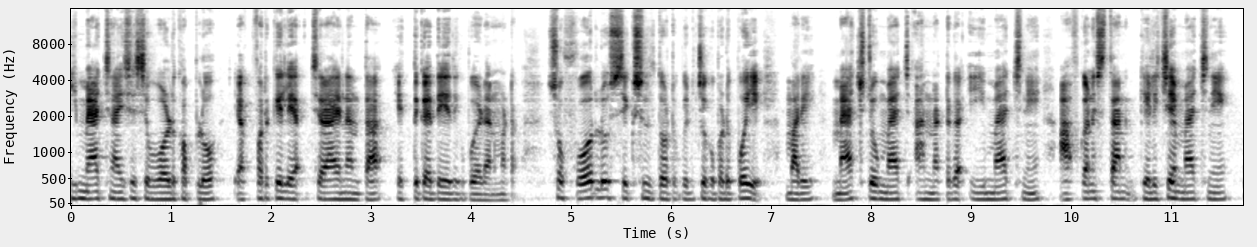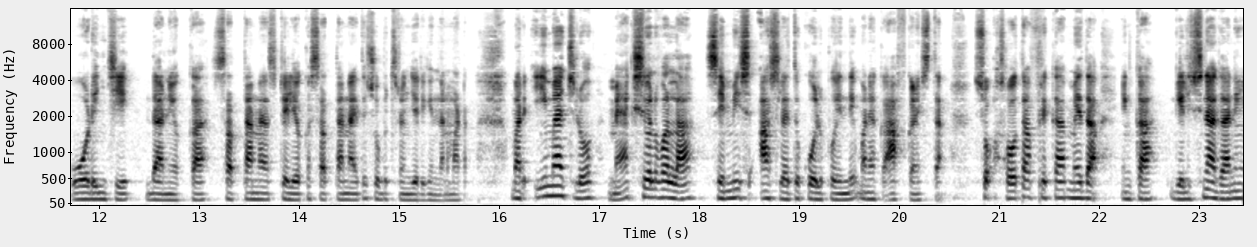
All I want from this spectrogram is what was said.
ఈ మ్యాచ్ని ఐసీసీ వరల్డ్ కప్లో ఎవరికి చేయనంత ఎత్తుకైతే ఎదిగిపోయాడు అనమాట సో ఫోర్లు సిక్స్లతో విరుచుకుపడిపోయి మరి మ్యాచ్ టు మ్యాచ్ అన్నట్టుగా ఈ మ్యాచ్ని ఆఫ్ఘనిస్తాన్ గెలిచే మ్యాచ్ని ఓడించి దాని యొక్క సత్తాన స్టైల్ యొక్క సత్తాన్ని అయితే చూపించడం జరిగిందనమాట. మరి ఈ మ్యాచ్లో మ్యాక్స్వెల్ వల్ల సెమీస్ ఆశలు అయితే కోల్పోయింది మన యొక్క ఆఫ్ఘనిస్తాన్. సో సౌత్ ఆఫ్రికా మీద ఇంకా గెలిచినా కానీ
